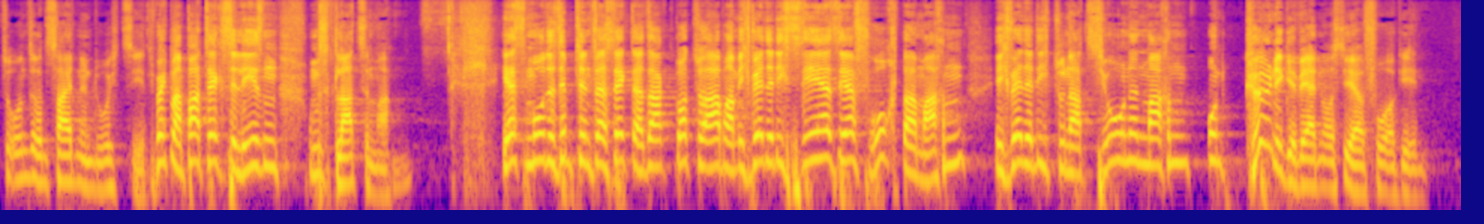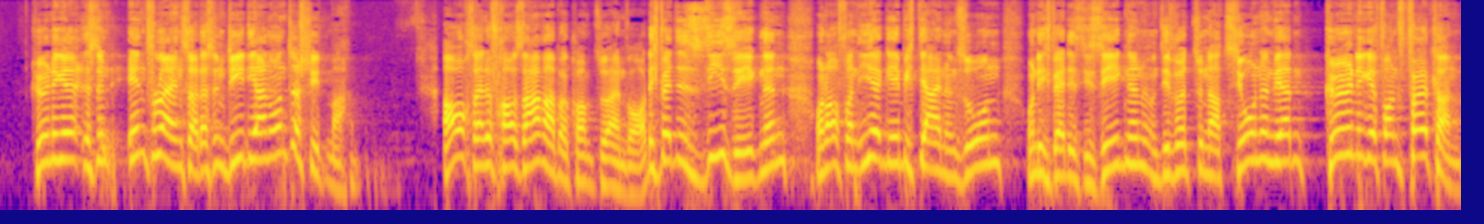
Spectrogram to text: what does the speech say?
zu unseren Zeiten hindurchzieht. Ich möchte mal ein paar Texte lesen, um es klar zu machen. 1. Mose 17, Vers 6, da sagt Gott zu Abraham, ich werde dich sehr, sehr fruchtbar machen, ich werde dich zu Nationen machen und Könige werden aus dir hervorgehen. Könige, das sind Influencer, das sind die, die einen Unterschied machen. Auch seine Frau Sarah bekommt so ein Wort. Ich werde sie segnen und auch von ihr gebe ich dir einen Sohn und ich werde sie segnen und sie wird zu Nationen werden. Könige von Völkern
